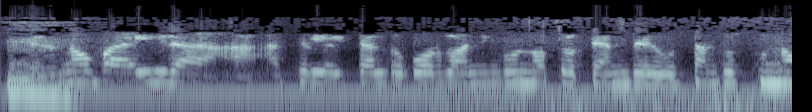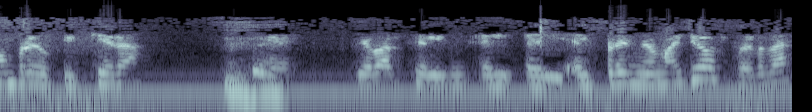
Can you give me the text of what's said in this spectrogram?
pero no va a ir a, hacerle el caldo gordo a ningún otro que ande usando su nombre o que quiera eh, llevarse el premio mayor, ¿verdad?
